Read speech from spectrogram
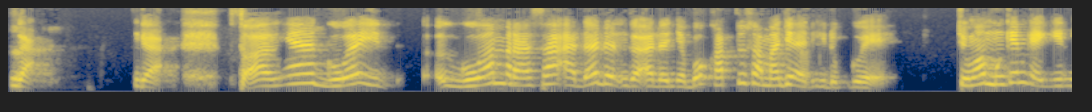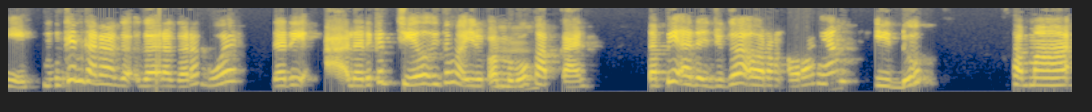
Nggak, nggak. Soalnya gue gue merasa ada dan nggak adanya bokap tuh sama aja di hidup gue. Cuma mungkin kayak gini, mungkin karena gara-gara gue dari dari kecil itu nggak hidup sama hmm. bokap kan tapi ada juga orang-orang yang hidup sama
